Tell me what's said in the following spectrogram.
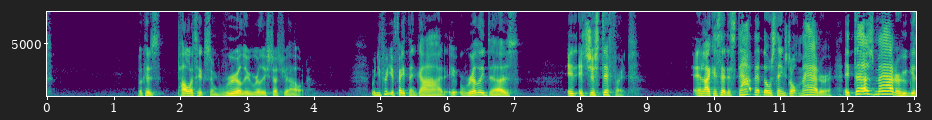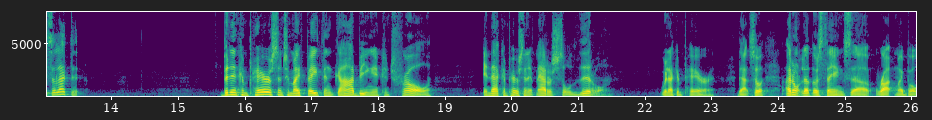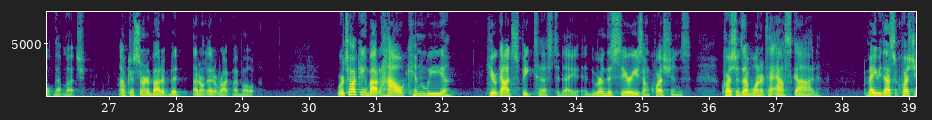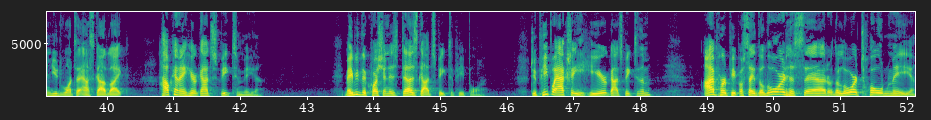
because politics can really, really stress you out. When you put your faith in God, it really does, it, it's just different. And like I said, it's not that those things don't matter, it does matter who gets elected. But in comparison to my faith in God being in control, in that comparison, it matters so little when I compare that. So I don't let those things uh, rock my boat that much. I'm concerned about it, but I don't let it rock my boat. We're talking about how can we hear God speak to us today. We're in this series on questions, questions I've wanted to ask God. Maybe that's a question you'd want to ask God, like, how can I hear God speak to me? Maybe the question is, does God speak to people? Do people actually hear God speak to them? I've heard people say, the Lord has said, or the Lord told me.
